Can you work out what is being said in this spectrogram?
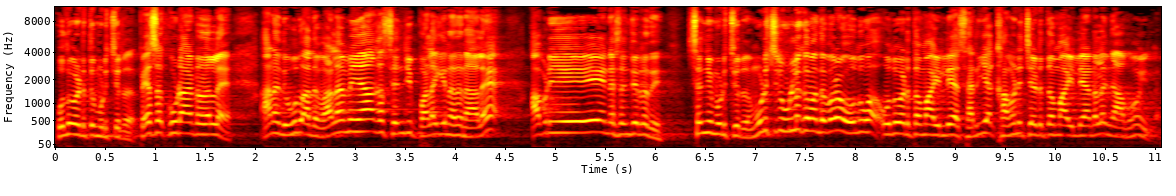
உதவு எடுத்து முடிச்சிடுறது. பேசக்கூடாதுன்றதல்ல. ஆனால் இது உது அதை வளமையாக செஞ்சு பழகினதுனால அப்படியே என்ன செஞ்சிடுறது? செஞ்சு முடிச்சிடுறது. முடிச்சுட்டு உள்ளுக்கு வந்த பிறகு உதுவா உதவு எடுத்தமா இல்லையா? சரியாக கவனிச்சு எடுத்தோமா இல்லையான்றலாம் ஞாபகம் இல்லை.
